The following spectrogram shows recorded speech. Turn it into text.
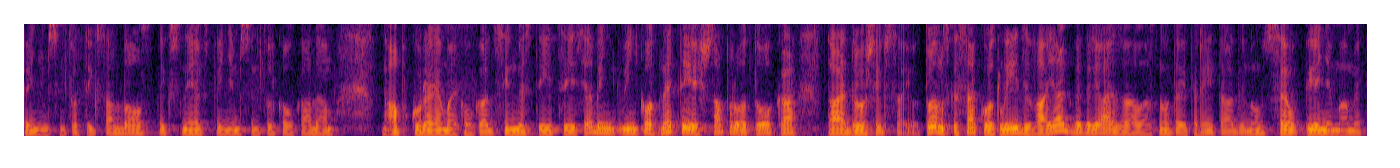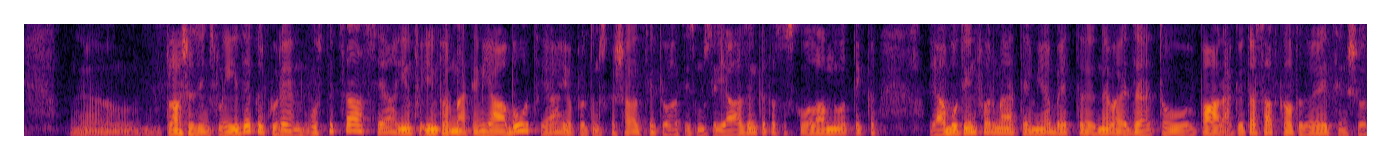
pieņemsim, tur tiks atbalsts, tiks sniegs, pieņemsim tur kaut kādām apkurēm vai kaut kādas investīcijas. Ja, viņi, viņi kaut netieši saprot to, ka tā ir drošības sajūta. Protams, ka sekot līdzi vajag, bet ir jāizvēlās noteikti arī tādi nu, sev pieņemami plašsaziņas līdzekļi, kuriem uzticās, jā, informētiem jābūt. Jā, jo, protams, ka šādas situācijas mums ir jāzina, ka tas ar skolām notika. Jābūt informētiem, jā, bet eh, nevajadzētu pārāk, jo tas atkal veicina šo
